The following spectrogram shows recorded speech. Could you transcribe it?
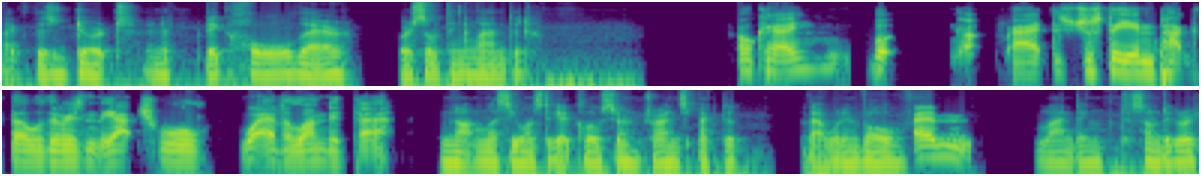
like there's dirt and a big hole there where something landed. Okay. But uh, right, there's just the impact though. There isn't the actual whatever landed there. Not unless he wants to get closer and try and inspect it. That would involve Um. Landing to some degree.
